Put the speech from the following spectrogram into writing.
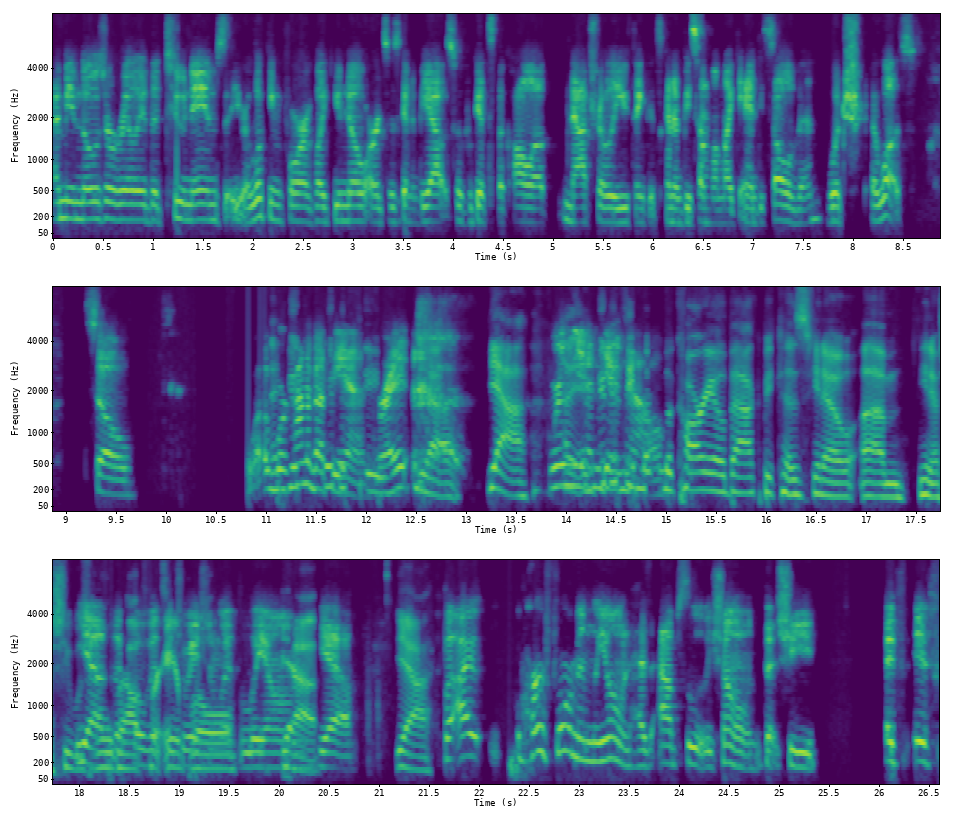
I mean, those are really the two names that you're looking for of like, you know, Ertz is going to be out. So who gets the call up? Naturally, you think it's going to be someone like Andi Sullivan, which it was. So we're good- kind of at the end, see- right? Yeah. Yeah. we're in the And end game now. Macario back because, you know, um, you know, she was yeah, ruled the out COVID for situation April. with Lyon. Yeah. yeah. yeah. But I, her form in Lyon has absolutely shown that she, if if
